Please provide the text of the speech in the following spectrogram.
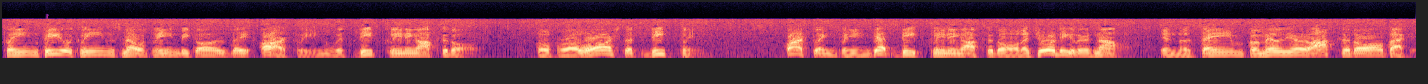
clean, feel clean, smell clean because they are clean with deep cleaning Oxidol. So for a wash that's deep clean, sparkling clean, get deep cleaning Oxidol at your dealers now in the same familiar Oxidol package.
